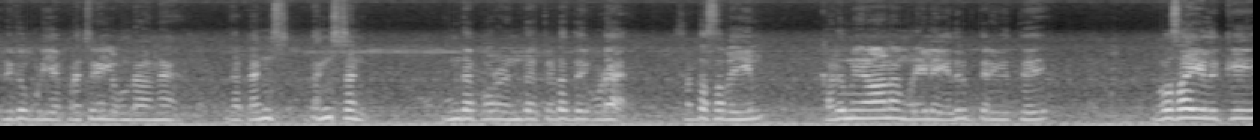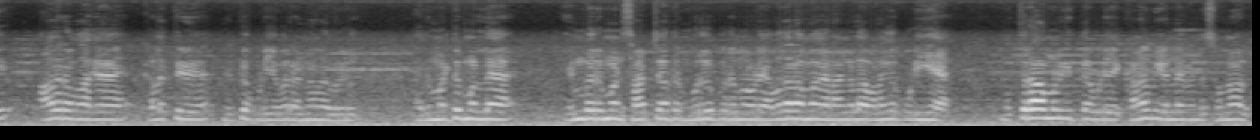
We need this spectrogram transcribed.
இருக்கக்கூடிய பிரச்சனைகள் ஒன்றான இந்த டங்ஸ் டங்ஸ்டன் இந்த போற இந்த திட்டத்தை கூட சட்டசபையில் கடுமையான முறையில் எதிர்ப்பு தெரிவித்து விவசாயிகளுக்கு ஆதரவாக களத்தில் நிற்கக்கூடியவர் அண்ணன் அவர்கள். அது மட்டுமல்ல எம்பெருமன் சாட்சாத் முருகப்பெருமனுடைய அவதாரமாக நாங்களாக வணங்கக்கூடிய முத்துராமலிங்கத்தருடைய கனவு என்னவென்று சொன்னால்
